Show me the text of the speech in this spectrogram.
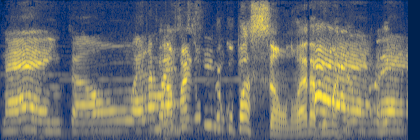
né? Então era Era mais, mais uma esse- preocupação, não era É, uma é.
